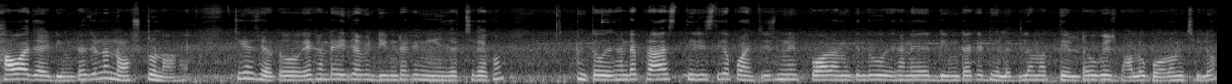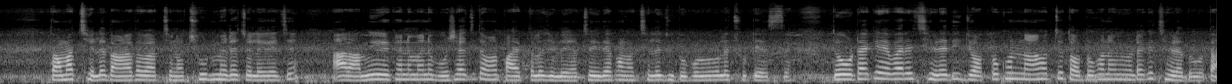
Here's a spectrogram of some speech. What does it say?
খাওয়া যায় ডিমটা যেন নষ্ট না হয়। ঠিক আছে? তো এখানটা এই যে আমি ডিমটাকে নিয়ে যাচ্ছি দেখো তো এখানটা প্রায় তিরিশ থেকে পঁয়ত্রিশ মিনিট পর আমি কিন্তু এখানে ডিমটাকে ঢেলে দিলাম আর তেলটাও বেশ ভালো গরম ছিল। তো আমার ছেলে দাঁড়াতে পারছে না, ছুট মেরে চলে গেছে। আর আমিও এখানে মানে বসে আছি তো আমার পায়ের তলা চলে যাচ্ছে। এই দেখো আমার ছেলে জুতো পরবে বলে ছুটে এসছে। তো ওটাকে এবারে ছেড়ে দিই, যতক্ষণ না হচ্ছে ততক্ষণ আমি ওটাকে ছেড়ে দেবো। তা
